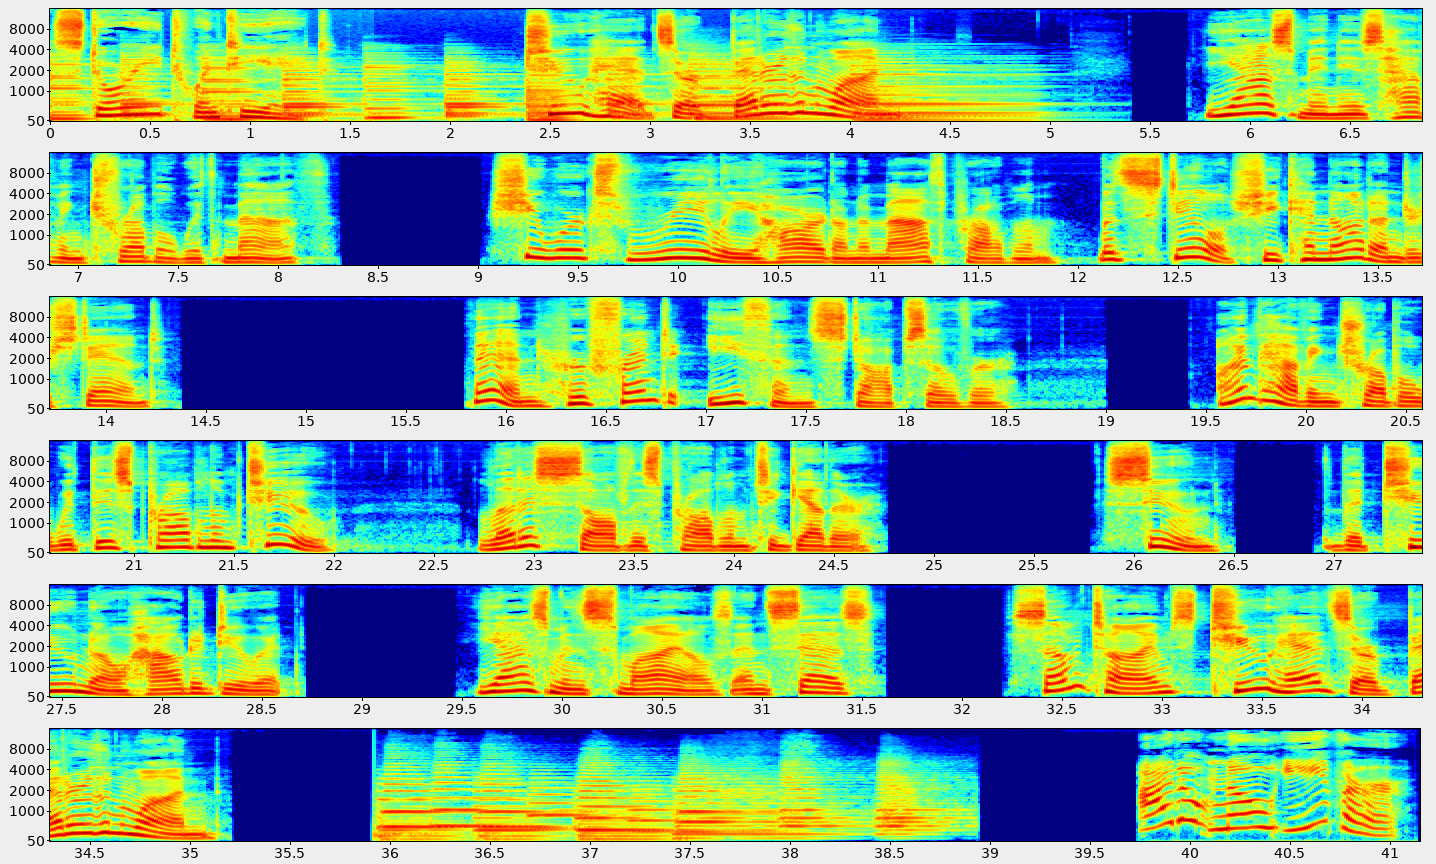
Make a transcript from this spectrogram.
Story 28 Two heads are better than one. Yasmin is having trouble with math. She works really hard on a math problem, but still she cannot understand. Then her friend Ethan stops over. I'm having trouble with this problem too. Let us solve this problem together. Soon, the two know how to do it. Yasmin smiles and says, Sometimes two heads are better than one. I don't know either.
